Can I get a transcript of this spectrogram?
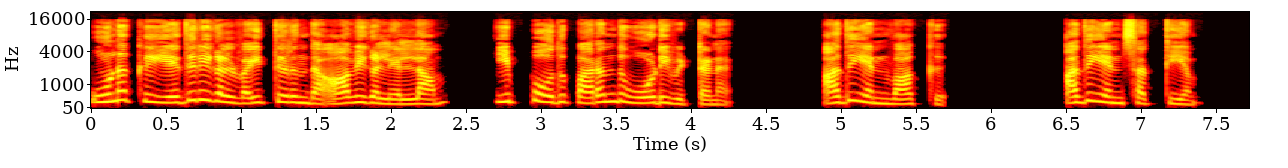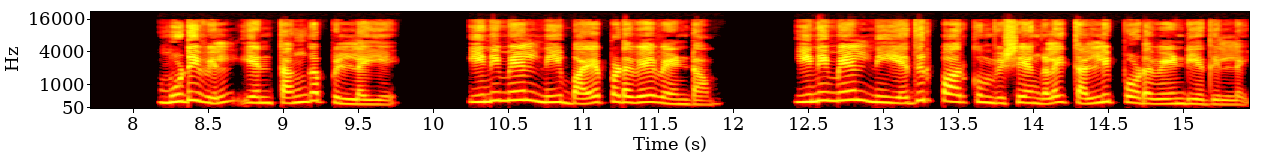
உனக்கு எதிரிகள் வைத்திருந்த ஆவிகள் எல்லாம் இப்போது பறந்து ஓடிவிட்டன. அது என் வாக்கு. அது என் சத்தியம். முடிவில் என் தங்கப் பிள்ளையே இனிமேல் நீ பயப்படவே வேண்டாம். இனிமேல் நீ எதிர்பார்க்கும் விஷயங்களை தள்ளிப்போட வேண்டியதில்லை.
